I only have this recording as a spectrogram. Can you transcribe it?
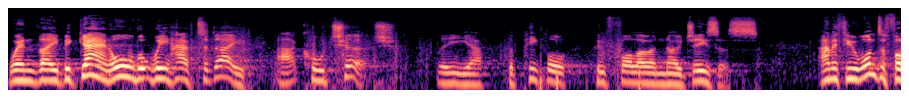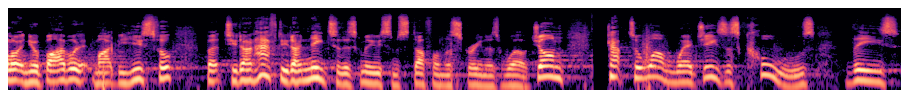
when they began all that we have today uh, called church, the, uh, the people who follow and know Jesus. And if you want to follow it in your Bible, it might be useful, but you don't have to, you don't need to. There's going to be some stuff on the screen as well. John chapter 1, where Jesus calls these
